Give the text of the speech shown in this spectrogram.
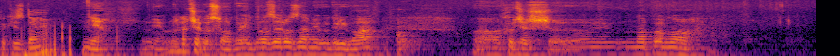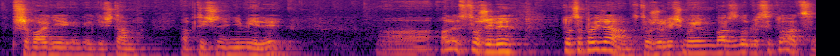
takie zdanie? Nie, nie. No dlaczego słabo? Jak 2-0 z nami wygrywa, chociaż e, na pewno przewagi jakieś tam optycznej nie mieli, ale stworzyli to, co powiedziałem. Stworzyliśmy im bardzo dobre sytuacje.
